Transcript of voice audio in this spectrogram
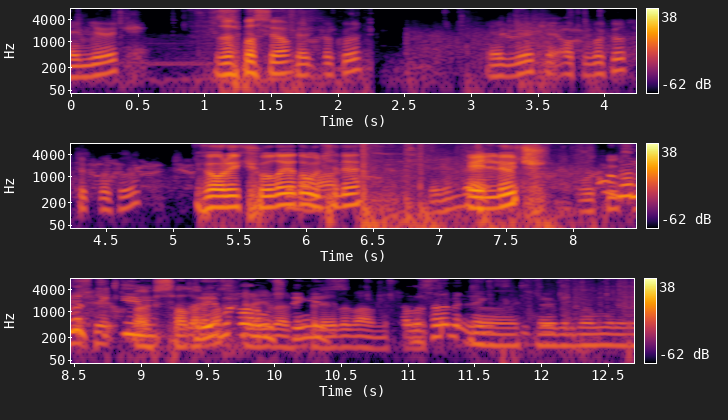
53. Zırh basıyorum. 49. 53. 39. 49. Efe orayı Q'la ya da ultiyle. Benim de 53. ulti Ananı içinde- sikeyim. Bak salak. Kraber varmış Kraber, Cengiz. Kraber varmış. Alırsana beni Cengiz. Kyber'dan vuruyor.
